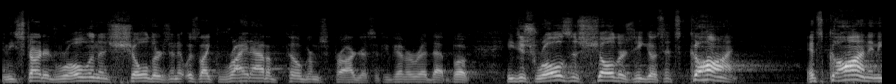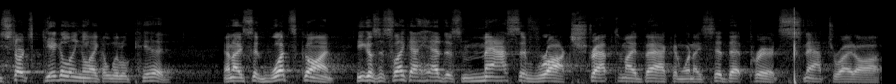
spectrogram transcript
And he started rolling his shoulders, and it was like right out of Pilgrim's Progress, if you've ever read that book. He just rolls his shoulders. He goes, It's gone. It's gone. And he starts giggling like a little kid. And I said, What's gone? He goes, It's like I had this massive rock strapped to my back, and when I said that prayer, it snapped right off.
